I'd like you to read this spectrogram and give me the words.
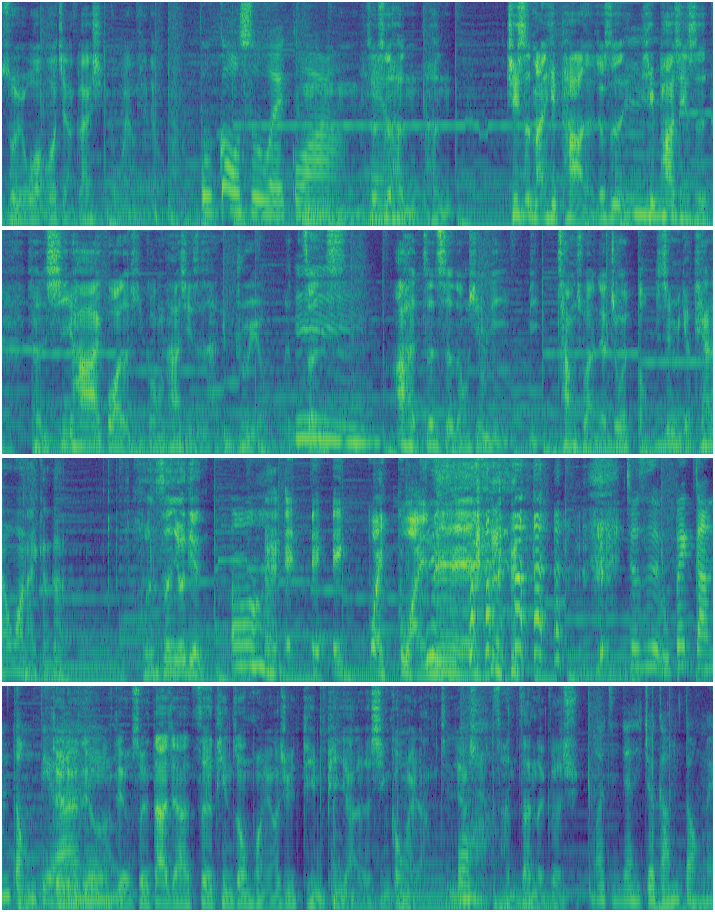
所以我我讲该新讲的人这条歌。有故事的歌啊，嗯，就是很很，其实蛮 hip hop 的，就是嗯。hip hop 其实很嘻哈的歌的是讲它其实很 real，很真实、嗯。啊，很真实的东西你，你唱出来人家就会懂。你这每个听了我来感觉浑身有点哦，哎哎哎哎怪怪呢。就是我被感动掉对啊，对对对，所以大家这个听众朋友要去听 P R 的《新宫尾狼》，今天是很赞的歌曲。我真的是就感动哎，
